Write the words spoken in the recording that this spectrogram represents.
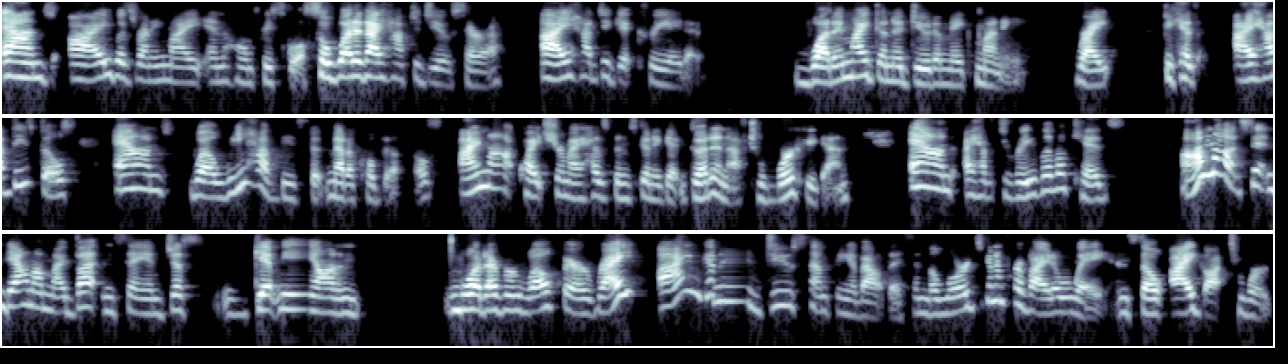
And I was running my in home preschool. So what did I have to do, Sarah? I had to get creative. What am I going to do to make money? Right? Because I have these bills and well, we have these medical bills. I'm not quite sure my husband's going to get good enough to work again. And I have three little kids. I'm not sitting down on my butt and saying, just get me on whatever welfare, right? I'm going to do something about this and the Lord's going to provide a way. And so I got to work.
